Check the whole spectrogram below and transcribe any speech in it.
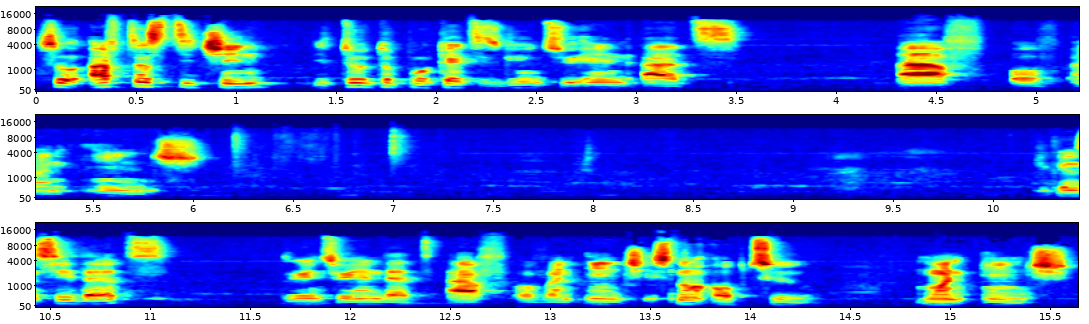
So after stitching the total pocket is going to end at half of an inch. You can see that it's going to end at half of an inch. It's not up to one inch.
